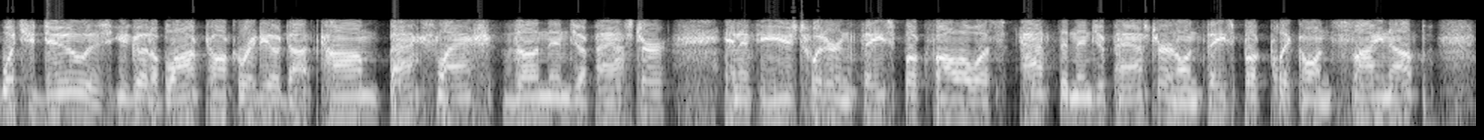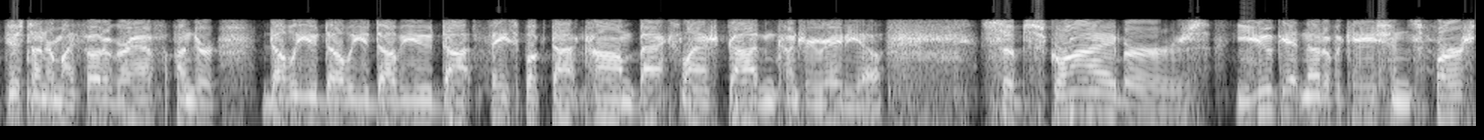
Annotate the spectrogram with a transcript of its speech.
what you do is you go to blogtalkradio.com backslash the Ninja Pastor, and if you use Twitter and Facebook, follow us at the Ninja Pastor, and on Facebook, click on sign up just under my photograph under www.facebook.com backslash God and Country Radio. Subscribers, you get notifications first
